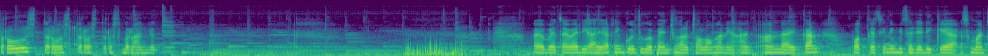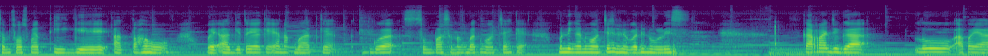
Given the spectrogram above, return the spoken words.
terus terus terus terus berlanjut Eh, BTW di akhir nih gue juga pengen curhat colongan ya. Andaikan podcast ini bisa jadi kayak semacam sosmed IG atau WA gitu ya Kayak enak banget. Kayak gue sumpah seneng banget ngoceh kayak mendingan ngoceh daripada nulis. Karena juga lu apa ya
